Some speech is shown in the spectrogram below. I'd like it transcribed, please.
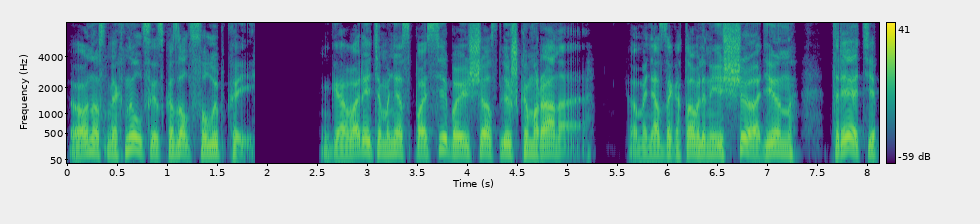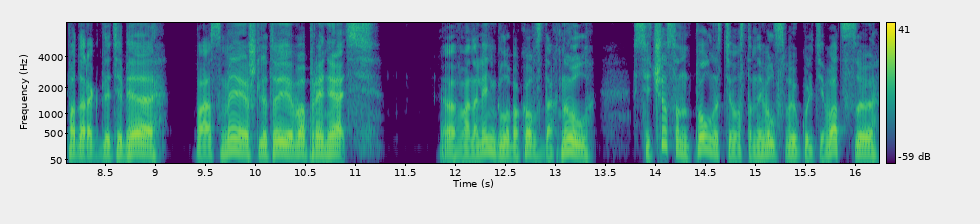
Он усмехнулся и сказал с улыбкой. «Говорите мне спасибо еще слишком рано. У меня заготовлен еще один, третий подарок для тебя. Посмеешь ли ты его принять?» Ван Лень глубоко вздохнул. Сейчас он полностью восстановил свою культивацию,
